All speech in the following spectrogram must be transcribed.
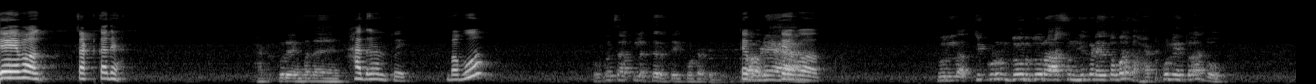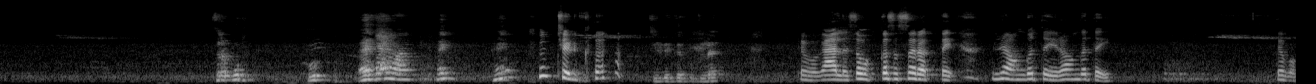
ते बघ चटका द्या. हात घालतोय. बाबू? उगाच आपलं करते ते बघ ते बघ. तुला तिकडून दूर दूर असून इकडे येतो बरं हटकून येतो तो. सर कुठ कुठ ए, काय मा? चिडक. चिडीचं कुठलं? ते बघ आलं सो कसं सरकतंय. रंगतय रंगतय. ते बघ.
